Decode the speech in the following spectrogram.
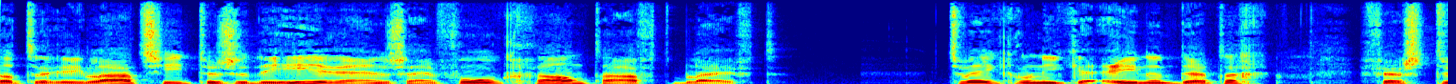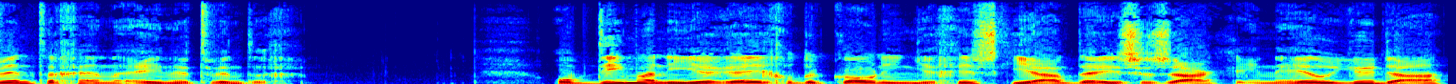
dat de relatie tussen de Heere en zijn volk gehandhaafd blijft. 2 Kronieken 31, vers 20 en 21. Op die manier regelde koning Jegiskia deze zaken in heel Juda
